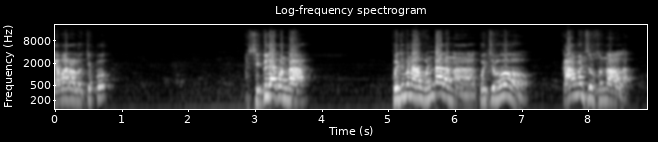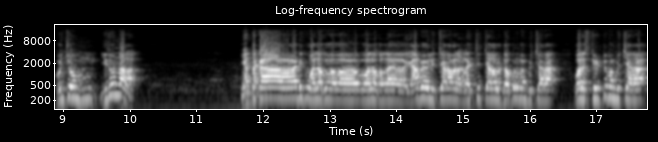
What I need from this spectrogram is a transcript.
వ్యవహారాలు చెప్పు. సిగ్గు లేకుండా కొంచెం ఉండాలన్నా కొంచెం కామన్ సెన్స్ ఉండాల కొంచెం ఇది ఉండాలా. ఎంతకాడికి వాళ్ళు ఒక వాళ్ళు ఒక ల- యాభై వేలు ఇచ్చారా? వాళ్ళకి లక్ష ఇచ్చారా? వాళ్ళు డబ్బులు పంపించారా? వాళ్ళు స్క్రిప్ట్ పంపించారా?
